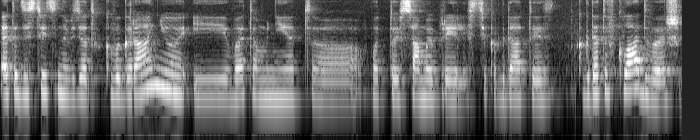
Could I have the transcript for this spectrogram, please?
это действительно ведет к выгоранию, и в этом нет э, вот той самой прелести, когда ты, когда ты вкладываешь,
